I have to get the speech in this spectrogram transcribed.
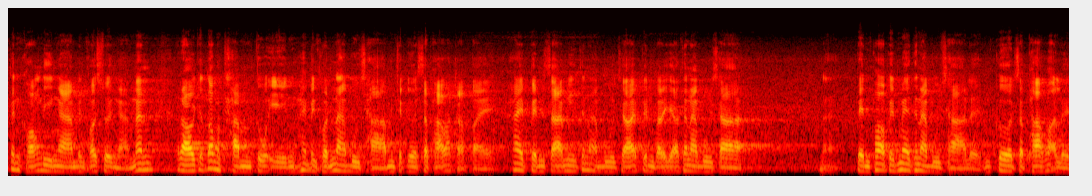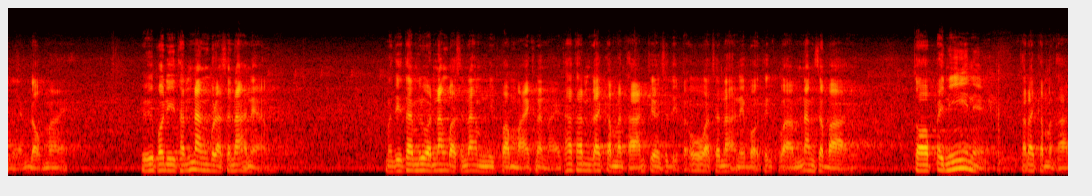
เป็นของดีงามเป็นของสวยงามนั้น เราจะต้องทำตัวเองให้เป็นคนน้าบูชา มันจะเกิดสภาวะกลับไป ให้เป็นสามีทนาบูชา เป็นภรรยาทนาบูชานะเป็นพ่อเป็นแม่ทนาบูชาเลย มันเกิดสภาวะเลยเนี่ยดอกไม้ คือพอดีท่านนั่งบรัสนะเนี่ยบางทีท่านไม่รู้ว่านั่งบรัสนะมันมีความหมายขนาดไหน ถ้าท่านได้กรรมฐานเจริญสติไปโอ้วัสนะเนี่ยบอกถึงความนั่งสบาย ต่อไปนี้เนี่ยถ้าได้กรรมฐาน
